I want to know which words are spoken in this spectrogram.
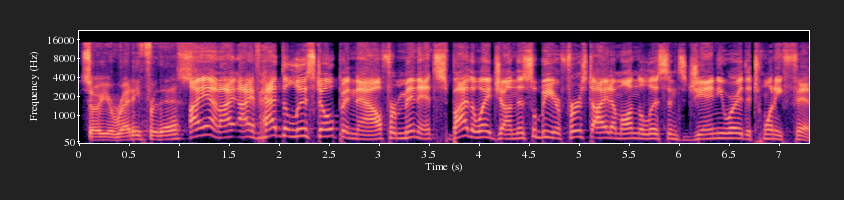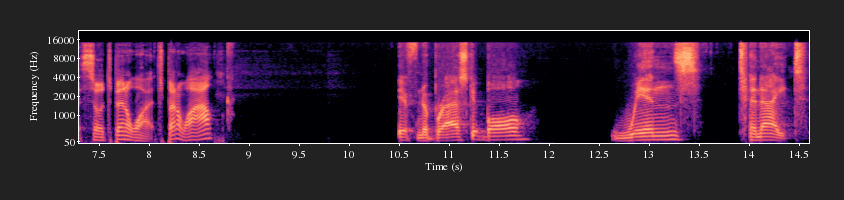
So you're ready for this? I am. I, I've had the list open now for minutes. By the way, John, this will be your first item on the list since January the 25th. So it's been a while. It's been a while. If Nebraska ball wins tonight,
